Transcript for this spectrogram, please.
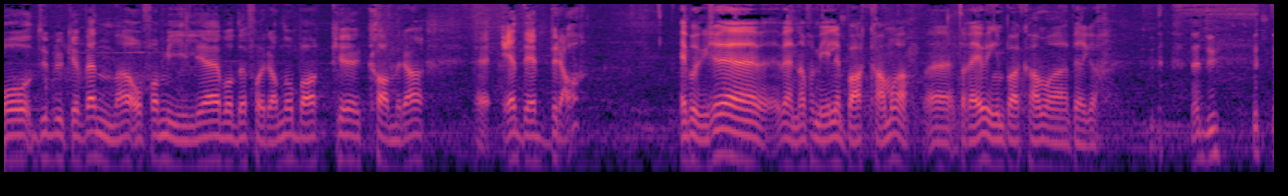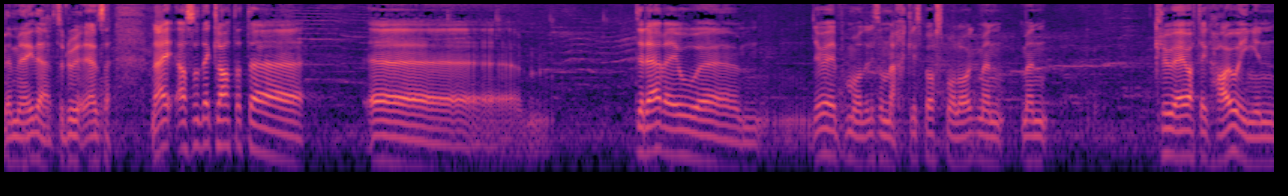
og du bruker venner og familie både foran og bak eh, kamera, eh, er det bra? Jeg bruker ikke venner og familie bak kamera. Eh, Det er jo ingen bak kamera, Birger. Det er du. Det er meg, det. Så du er Nei, altså, det er klart at uh, eh, Det der er jo eh, Det er jo på en måte litt sånn merkelig spørsmål òg, men, men clouet er jo at jeg har jo ingen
